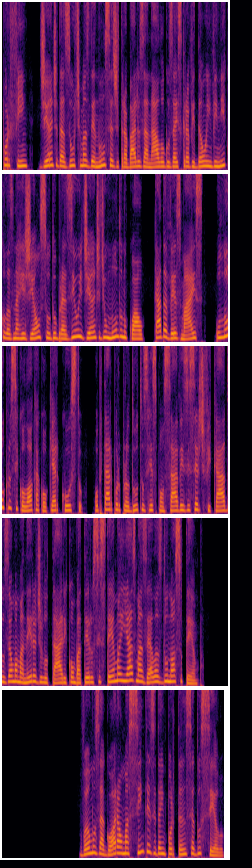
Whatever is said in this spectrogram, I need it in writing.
Por fim, diante das últimas denúncias de trabalhos análogos à escravidão em vinícolas na região sul do Brasil e diante de um mundo no qual, cada vez mais, o lucro se coloca a qualquer custo. Optar por produtos responsáveis e certificados é uma maneira de lutar e combater o sistema e as mazelas do nosso tempo. Vamos agora a uma síntese da importância do selo.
